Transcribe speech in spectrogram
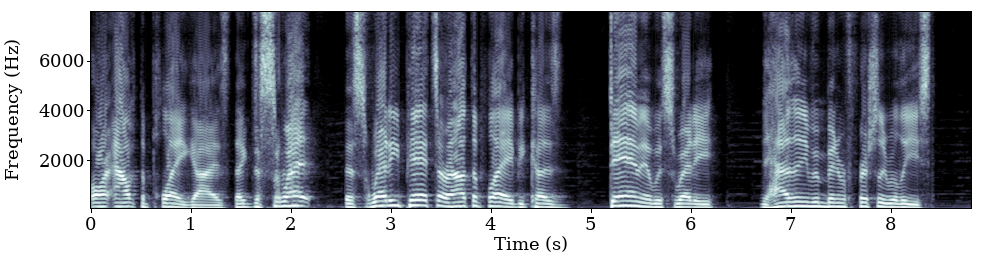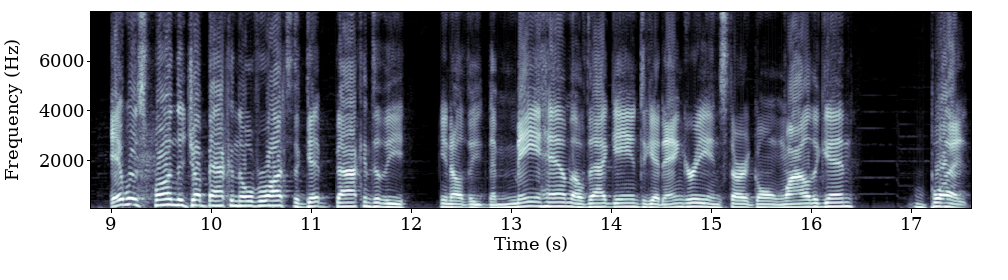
are out to play, guys. Like the sweat, the sweaty pits are out to play because damn, it was sweaty. It hasn't even been officially released it was fun to jump back into Overwatch to get back into the you know the the mayhem of that game to get angry and start going wild again. But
